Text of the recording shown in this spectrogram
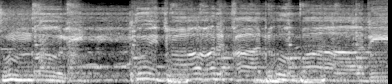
সুন্দরী, তুই জ্বর কারও বাড়ি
